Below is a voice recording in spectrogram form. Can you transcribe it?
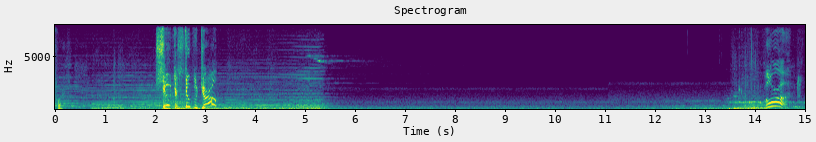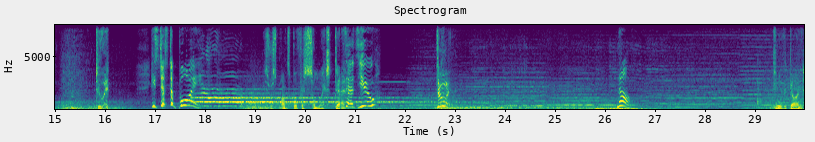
For? Shoot, you stupid girl! Laura! Do it. He's just a boy! He's responsible for so much death. Says you! Me the gun.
